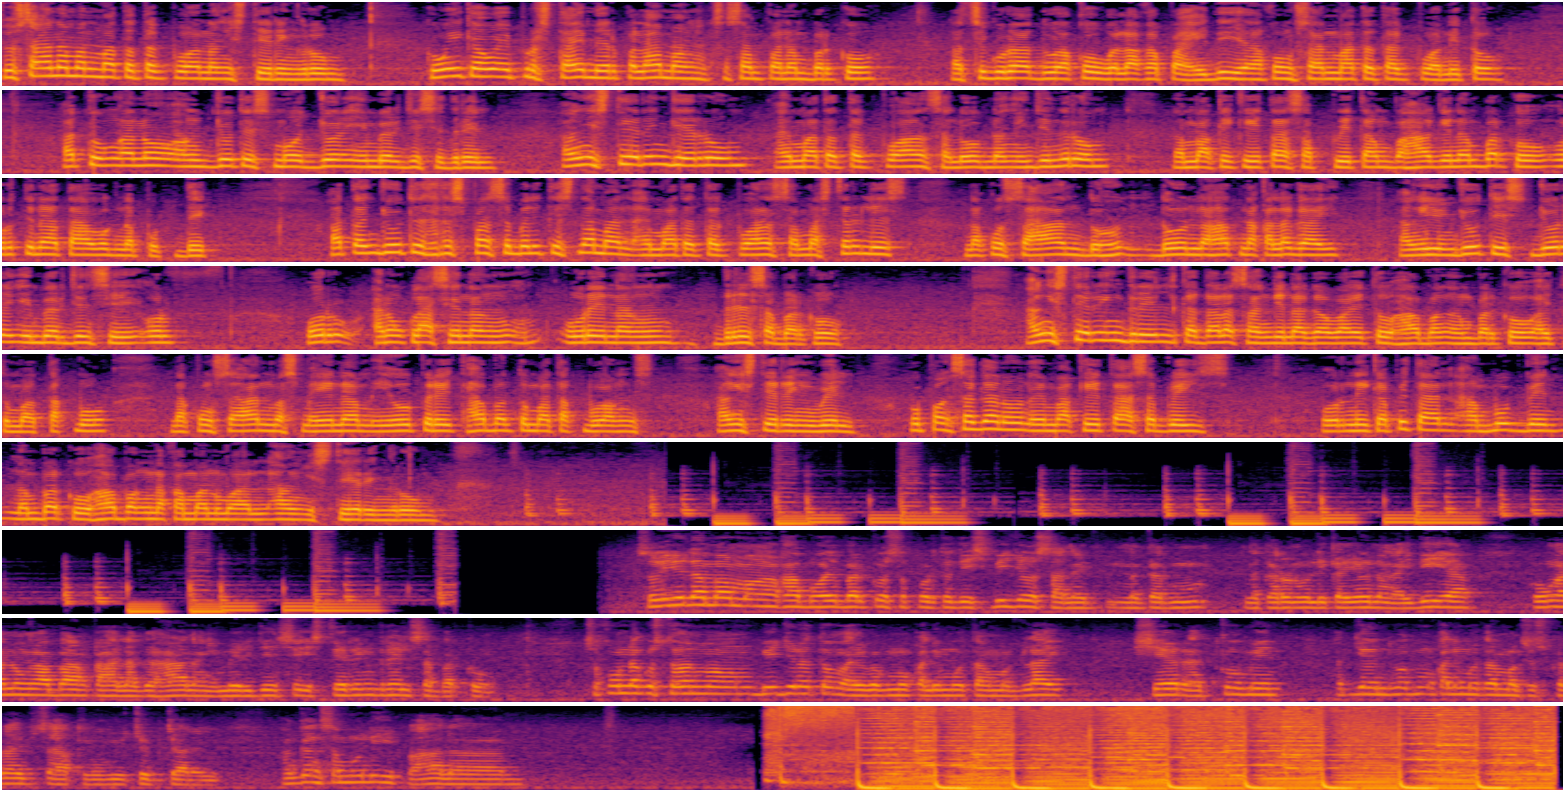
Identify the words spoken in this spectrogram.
So saan naman matatagpuan ng steering room? Kung ikaw ay first timer pa lamang sa sampa ng barko at sigurado ako wala ka pa idea kung saan matatagpuan ito at kung ano ang duties mo during emergency drill. Ang steering gear room ay matatagpuan sa loob ng engine room na makikita sa puwitang bahagi ng barko or tinatawag na poop deck. At ang duties responsibilities naman ay matatagpuan sa master list na kung saan doon, doon lahat nakalagay ang iyong duties during emergency or or anong klase ng uri ng drill sa barko. Ang steering drill kadalasan ginagawa ito habang ang barko ay tumatakbo na kung saan mas mainam i-operate habang tumatakbo ang, ang steering wheel upang sa ganon ay makita sa bridge or ni kapitan ang movement ng barko habang nakamanual ang steering room. So yun lamang mga kabuhay barko sa for today's video. Sana nagkaroon, nagkaroon uli kayo ng idea kung ano nga ba ang kahalagahan ng emergency steering drill sa barko. So kung nagustuhan mo ang video na to ay huwag mo kalimutang mag-like, share at comment. At yun, huwag mo kalimutang mag-subscribe sa aking YouTube channel. Hanggang sa muli, paalam!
